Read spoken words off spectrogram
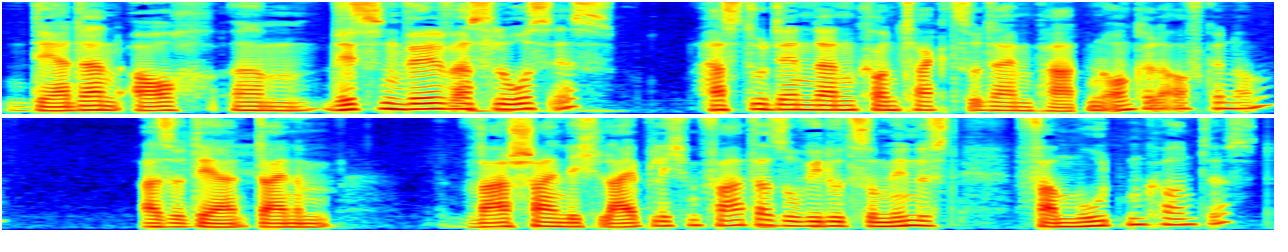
der dann auch ähm, wissen will, was los ist. Hast du denn dann Kontakt zu deinem Patenonkel aufgenommen? Also der deinem wahrscheinlich leiblichen Vater, so wie du zumindest vermuten konntest?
